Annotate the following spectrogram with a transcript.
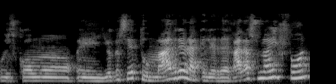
pues como, eh, yo qué sé, tu madre a la que le regalas un iPhone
